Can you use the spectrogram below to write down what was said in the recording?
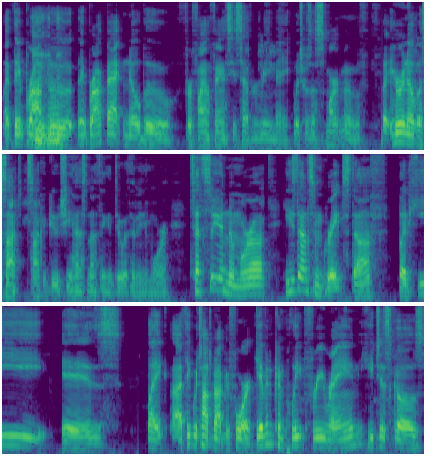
Like they brought Mhm. Boo, they brought back Nobu for Final Fantasy VII remake, which was a smart move. But Hironobu Sa- Sakaguchi has nothing to do with it anymore. Tetsuya Nomura, he's done some great stuff, but he is like I think we talked about before. Given complete free reign, he just goes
